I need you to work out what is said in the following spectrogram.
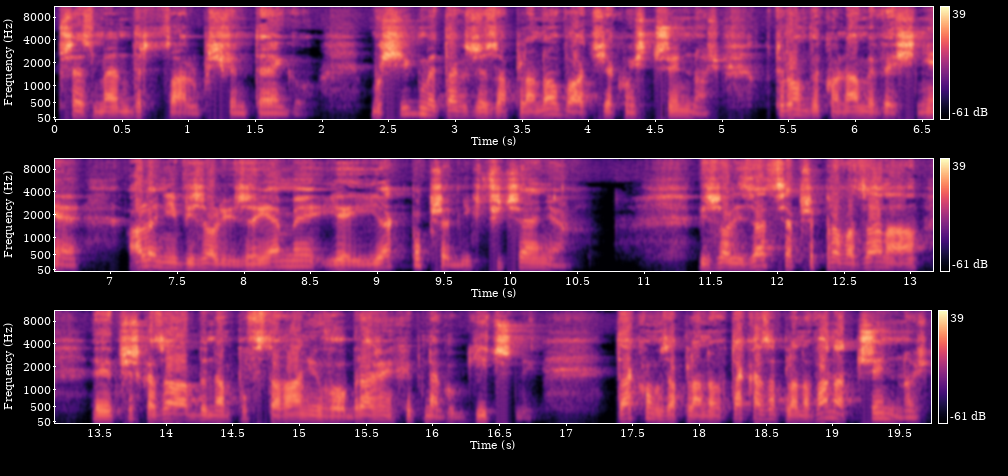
przez mędrca lub świętego. Musimy także zaplanować jakąś czynność, którą wykonamy we śnie, ale nie wizualizujemy jej jak w poprzednich ćwiczeniach. Wizualizacja przeprowadzana y, przeszkadzałaby nam powstawaniu wyobrażeń hypnagogicznych. Taką zaplanow- taka zaplanowana czynność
